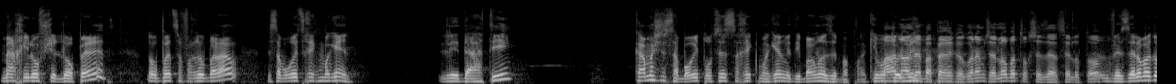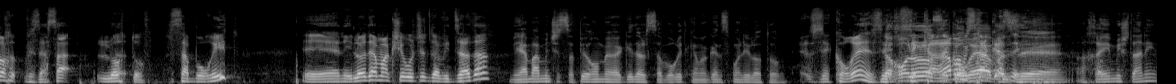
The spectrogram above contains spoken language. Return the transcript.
מהחילוף של דור פרץ, דור פרץ הפך להיות בלם, וסבורית שיחק מגן. לדעתי, כמה שסבורית רוצה לשחק מגן, ודיברנו על זה בפרקים אמרנו על הקודמים, זה בפרק הקודם, שלא בטוח שזה יעשה לו טוב. וזה לא בטוח, וזה עשה לא טוב. סבורית, אה, אני לא יודע מה הכשירות של דוד זאדה, מי היה מאמין שספיר עומר יגיד על סבורית כמגן שמאלי לא טוב? זה קורה, זה, נכון, זה לא, לא, קרה זה קורה, במשחק אבל הזה. זה... החיים משתנים.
